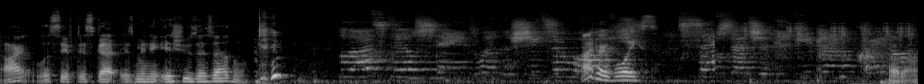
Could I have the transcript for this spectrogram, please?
All right, let's see if this got as many issues as the other one. I like her voice. Hold on.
